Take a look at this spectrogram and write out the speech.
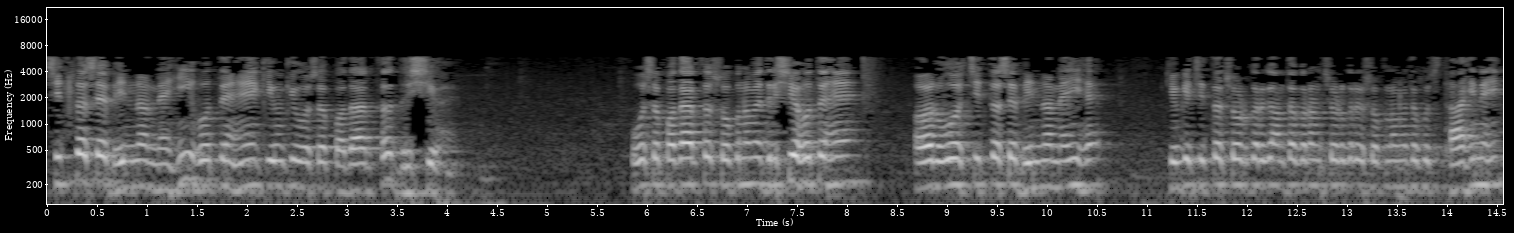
चित्त से भिन्न नहीं होते हैं, क्योंकि वो सब पदार्थ दृश्य है। वो सब पदार्थ स्वप्न में दृश्य होते हैं, और वो चित्त से भिन्न नहीं है, क्योंकि चित्त छोड़ करके अंतकरण छोड़ करके स्वप्न में तो कुछ था ही नहीं।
